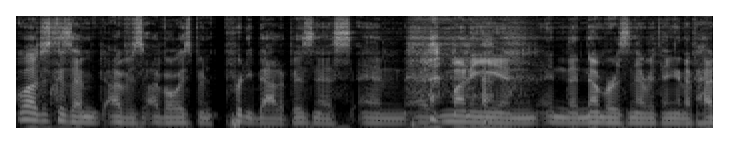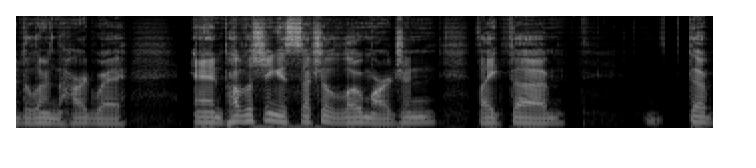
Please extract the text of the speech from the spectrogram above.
well, just because I'm I was I've always been pretty bad at business and at money and, and the numbers and everything, and I've had to learn the hard way. And publishing is such a low margin. Like the the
